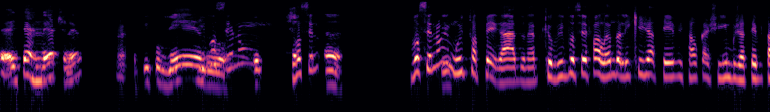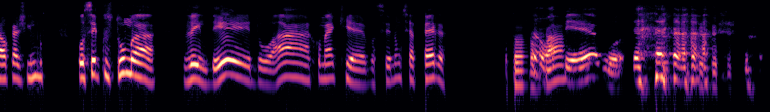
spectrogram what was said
é internet, né? É. Eu fico vendo... E você não. eu- Você, Ah. você não é muito apegado, né? Porque eu vi você falando ali que já teve tal cachimbo, já teve tal cachimbo. Você costuma vender, doar? Como é que é? Você não se apega? Não, apego.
